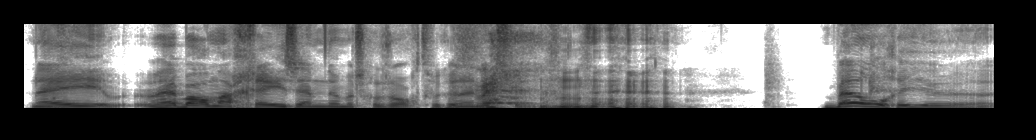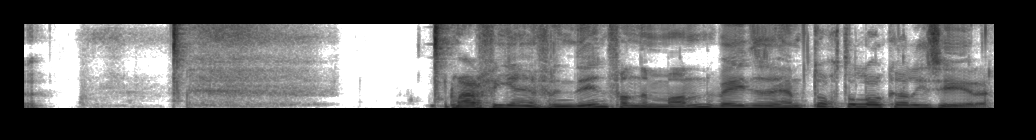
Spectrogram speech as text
Nee, we hebben al naar gsm-nummers gezocht. We kunnen niks vinden. België. Maar via een vriendin van de man weten ze hem toch te lokaliseren.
